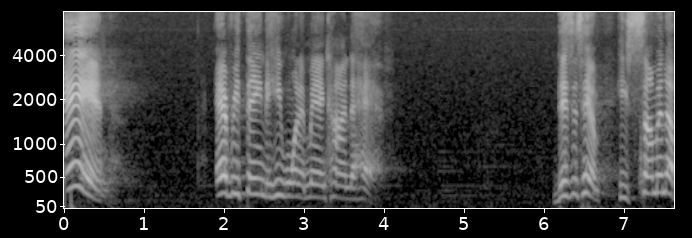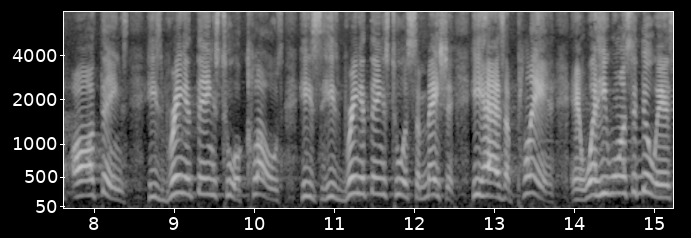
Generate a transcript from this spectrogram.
and everything that He wanted mankind to have. This is Him. He's summing up all things. He's bringing things to a close. He's, he's bringing things to a summation. He has a plan. And what he wants to do is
